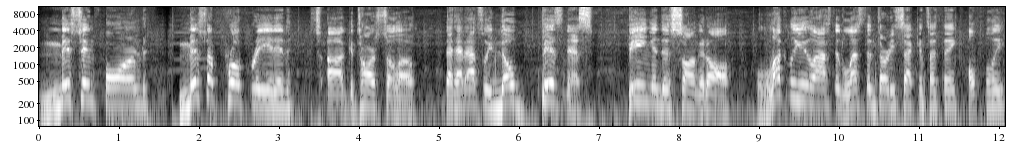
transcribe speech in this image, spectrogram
misinformed, misappropriated uh, guitar solo that had absolutely no business being in this song at all. Luckily, it lasted less than 30 seconds, I think, hopefully.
